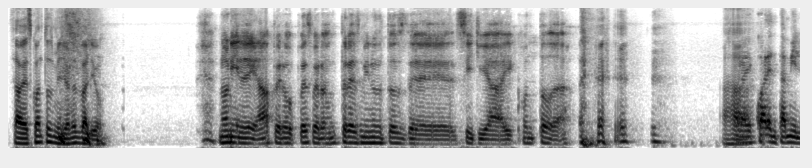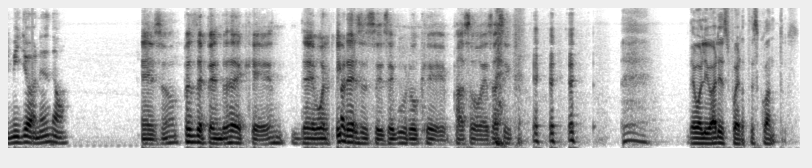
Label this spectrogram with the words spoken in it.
¿Sabes cuántos millones valió? No, ni idea, pero pues fueron tres minutos de CGI con toda. Ajá. Por 40 mil millones, ¿no? Eso, pues depende de qué. De bolívares estoy seguro que pasó esa cifra. ¿De bolívares fuertes cuántos?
